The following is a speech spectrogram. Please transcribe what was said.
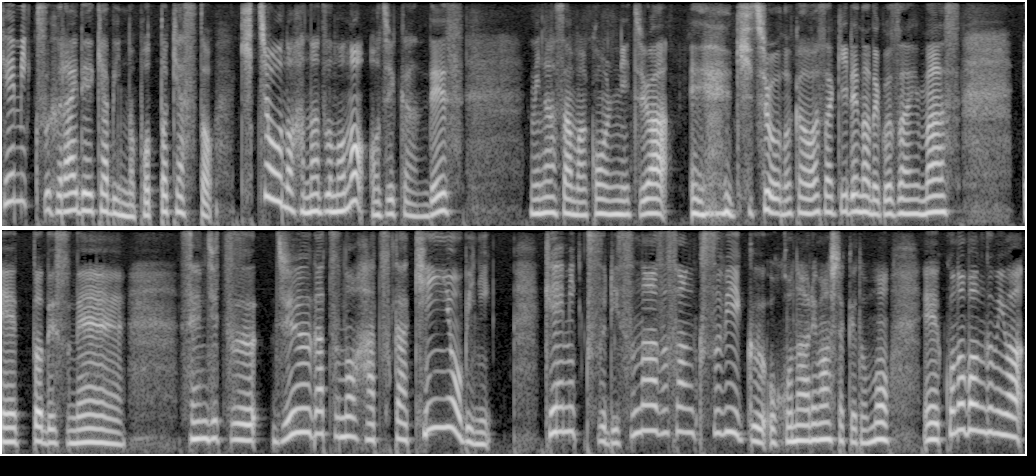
K-MIX フライデーキャビンのポッドキャスト機長の花園のお時間です。皆様こんにちは、えー、機長の川崎れなでございます。えー、っとですね先日10月の20日金曜日に K-MIX リスナーズサンクスウィーク行われましたけども、えー、この番組は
